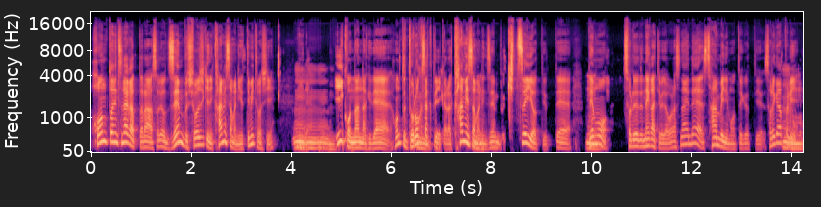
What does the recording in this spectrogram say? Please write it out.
本当につながったらそれを全部正直に神様に言ってみてほしい。うんいいねうんうん。いい子になんなくて本当に泥臭くていいから神様に全部きついよって言って、でもそれでネガティブで終わらせないで賛美に持っていくっていうそれがやっぱりうん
